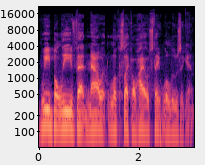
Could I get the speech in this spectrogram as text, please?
we believe that now it looks like Ohio State will lose again.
